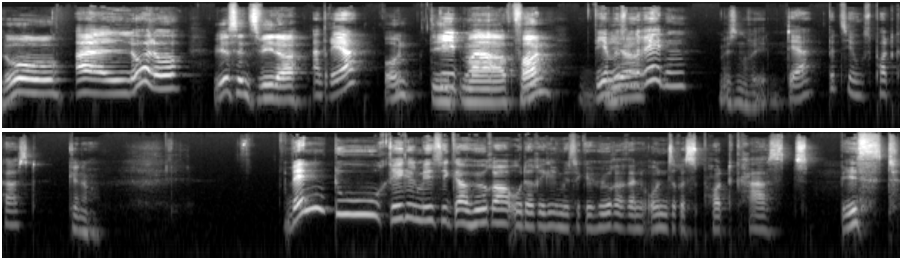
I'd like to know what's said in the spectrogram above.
Hallo, Hallo, hallo. wir sind's wieder. Andrea? Und Dietmar Dietmar von Wir müssen Wir- reden. müssen reden. Der Beziehungspodcast. Genau. Wenn du regelmäßiger Hörer oder regelmäßige Hörerin unseres Podcasts bist,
